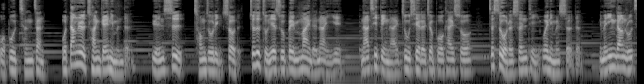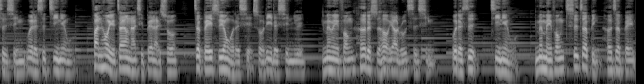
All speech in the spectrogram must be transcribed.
我不称赞。我当日传给你们的，原是从主领受的，就是主耶稣被卖的那一夜，拿起饼来祝谢了，就擘开说：“这是我的身体，为你们舍的，你们应当如此行，为的是纪念我。”饭后也照样拿起杯来说：“这杯是用我的血所立的新约。你们每逢喝的时候要如此行，为的是纪念我。你们每逢吃这饼、喝这杯，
